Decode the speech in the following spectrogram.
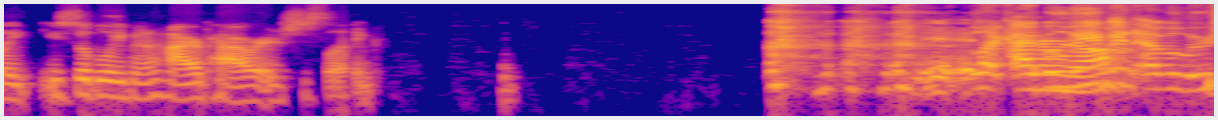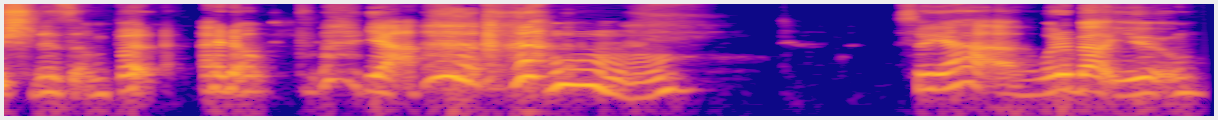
like you still believe in a higher power. It's just like like I I, believe know. in evolutionism, but I don't. Yeah. mm, so yeah, what about you?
